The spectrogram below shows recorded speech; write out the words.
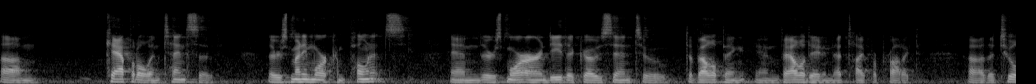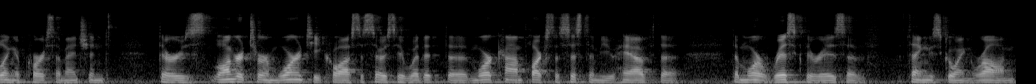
um, capital intensive. There's many more components and there's more R&D that goes into developing and validating that type of product. Uh, the tooling, of course, I mentioned. There's longer-term warranty costs associated with it. The more complex the system you have, the, the more risk there is of things going wrong.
